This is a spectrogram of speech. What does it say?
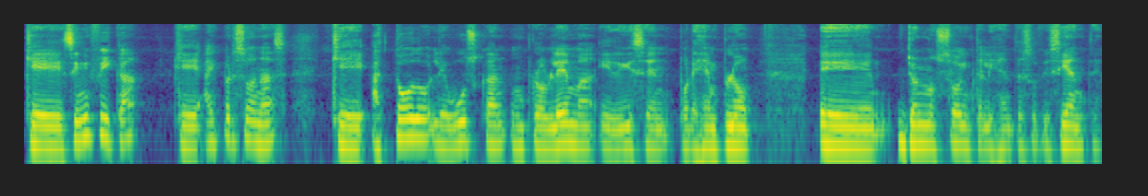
que significa que hay personas que a todo le buscan un problema y dicen, por ejemplo, eh, yo no soy inteligente suficiente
